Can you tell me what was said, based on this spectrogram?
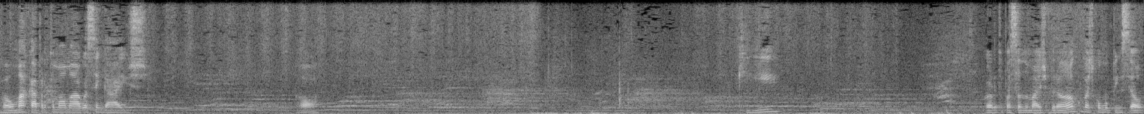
Vamos marcar para tomar uma água sem gás. Ó. Aqui. Agora eu tô passando mais branco, mas como o pincel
